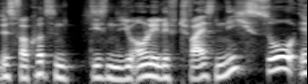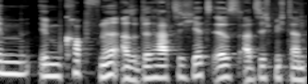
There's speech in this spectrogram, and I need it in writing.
bis vor kurzem diesen You Only Live Twice nicht so im, im Kopf. Ne? Also das hat sich jetzt erst, als ich mich dann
